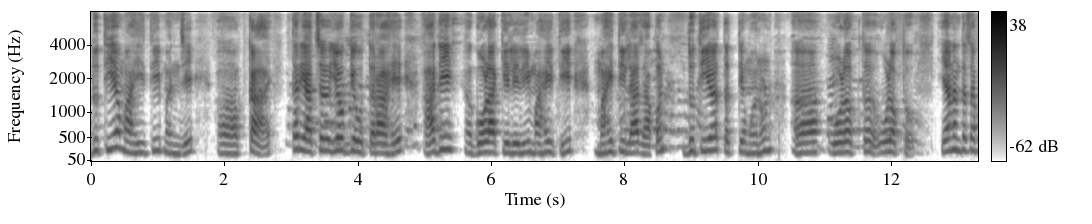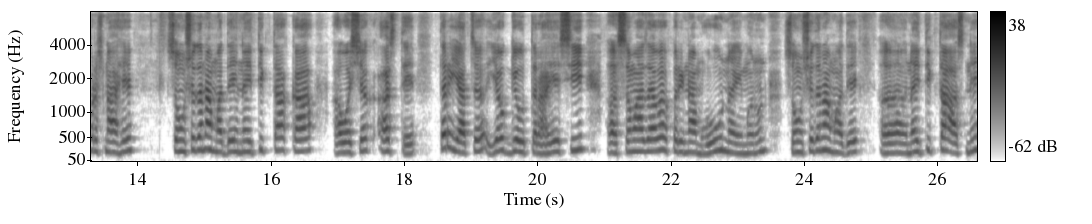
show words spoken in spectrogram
द्वितीय माहिती म्हणजे काय? तर याचं योग्य उत्तर आहे आधी गोळा केलेली माहिती माहितीलाच आपण द्वितीय तथ्य म्हणून ओळखत ओळखतो. यानंतरचा प्रश्न आहे संशोधनामध्ये नैतिकता का आवश्यक असते? तर याचं योग्य उत्तर आहे सी समाजावर परिणाम होऊ नये म्हणून संशोधनामध्ये नैतिकता असणे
